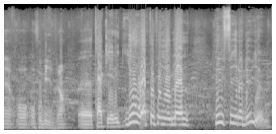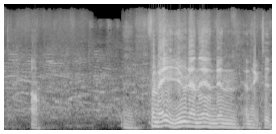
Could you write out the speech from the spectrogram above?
eh, och, och få bidra. Eh, tack Erik. Jo, apropå julen. Hur firar du jul? Ja. Eh, För mig är julen en, en, en högtid.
